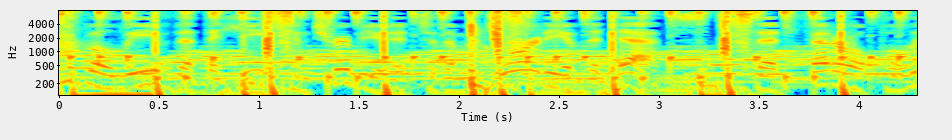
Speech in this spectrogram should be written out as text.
We believe that the heat contributed to the majority of the deaths, said federal police,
